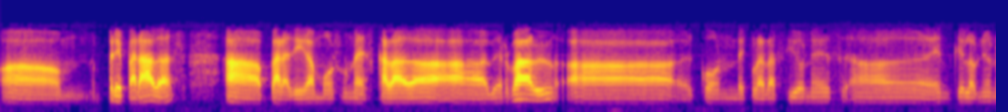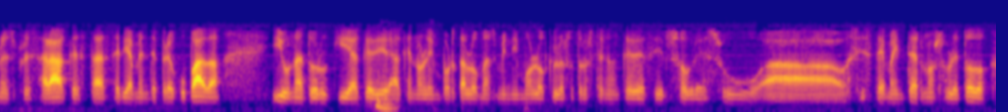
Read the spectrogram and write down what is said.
preparadas para, digamos, una escalada verbal con declaraciones en que la Unión expresará que está seriamente preocupada y una Turquía que dirá que no le importa lo más mínimo lo que los otros tengan que decir sobre su uh, sistema interno, sobre todo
